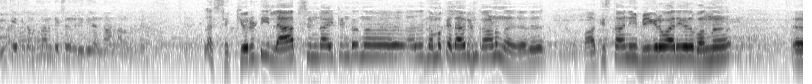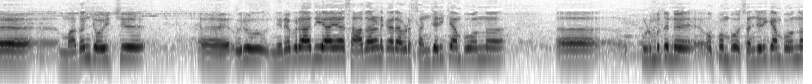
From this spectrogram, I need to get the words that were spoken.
ബി ജെ പി സംസ്ഥാന അധ്യക്ഷൻ എന്ന രീതിയിൽ എന്താണ് താങ്കളുടെ അല്ല സെക്യൂരിറ്റി ലാബ്സ് ഉണ്ടായിട്ടുണ്ടെന്ന് അത് നമുക്ക് എല്ലാവരും കാണുന്നത്. അത് പാകിസ്ഥാനി ഭീകരവാദികൾ വന്ന് മതം ചോദിച്ച് ഒരു നിരപരാധിയായ സാധാരണക്കാർ അവിടെ സഞ്ചരിക്കാൻ പോകുന്ന കുടുംബത്തിന്റെ ഒപ്പം സഞ്ചരിക്കാൻ പോകുന്ന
